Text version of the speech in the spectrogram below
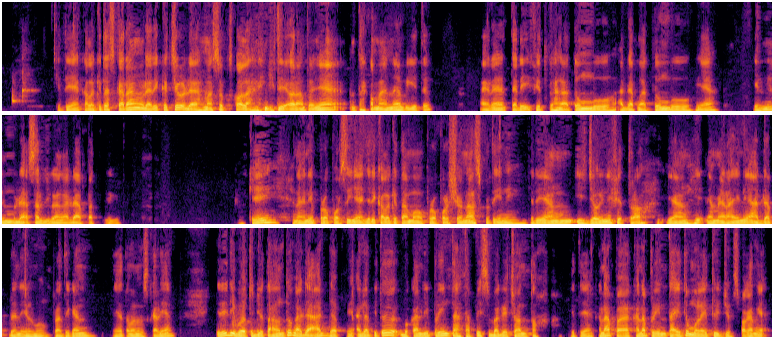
Gitu ya. Kalau kita sekarang dari kecil udah masuk sekolah nih gitu ya, orang tuanya entah ke mana begitu. Akhirnya tadi fitrah nggak tumbuh, adab nggak tumbuh ya, ilmu-ilmu dasar juga nggak dapat gitu. Oke, okay. nah ini proporsinya. Jadi kalau kita mau proporsional seperti ini. Jadi yang hijau ini fitrah, yang merah ini adab dan ilmu. Perhatikan ya teman-teman sekalian. Jadi di bawah tujuh tahun tuh nggak ada adab. Ya. Adab itu bukan diperintah tapi sebagai contoh, gitu ya. Kenapa? Karena perintah itu mulai tujuh. Sepakat nggak?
